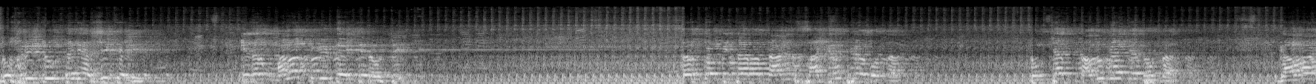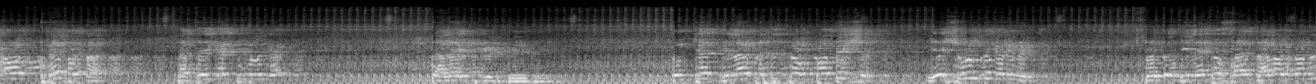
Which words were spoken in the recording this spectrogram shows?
दुसरी चूक त्यांनी अशी केली की जर मला तिकीट द्यायची नव्हती तर तो बिचारा दाणे साखर फिरत होता. तुमच्या तालुक्यात येत होता गावागावात फिरत होता त्याचंही काय चुकलं काय एक तिकीट दिली तुमच्या जिल्हा परिषदचा उपाध्यक्ष यशवंत गणित तो तर जिल्ह्याचा साहेब झाला होता ना?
